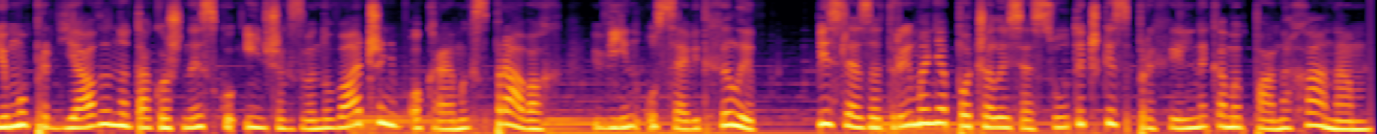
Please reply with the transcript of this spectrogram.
Йому пред'явлено також низку інших звинувачень в окремих справах. Він усе відхилив. Після затримання почалися сутички з прихильниками пана хана.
